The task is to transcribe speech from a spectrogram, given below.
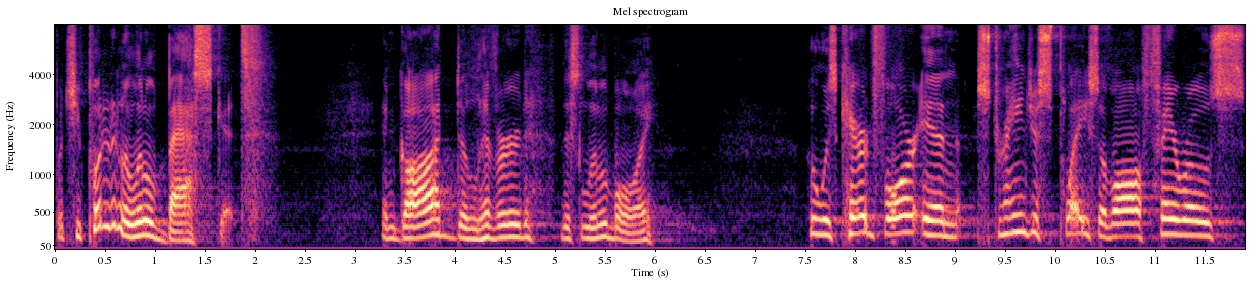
but she put it in a little basket. And God delivered this little boy who was cared for in strangest place of all Pharaoh's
